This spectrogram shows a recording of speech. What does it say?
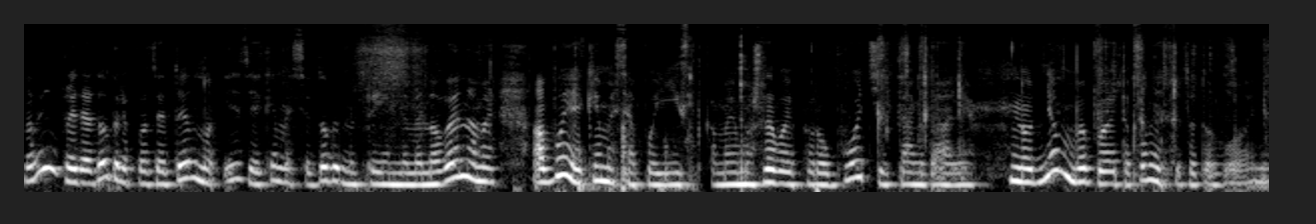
але він прийде добре, позитивно і з якимись добрими приємними новинами або якимись поїздками, можливо, і по роботі, і так далі. Ну, днем ви будете повністю задоволені.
